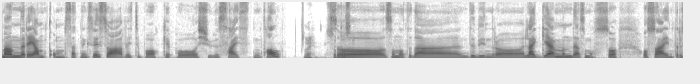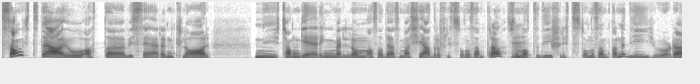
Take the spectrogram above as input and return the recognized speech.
Men rent omsetningsvis så er vi tilbake på 2016-tall. Oi, Så, sånn at det, det begynner å legge. Men det som også, også er interessant, det er jo at uh, vi ser en klar ny tangering mellom altså det som er kjeder og frittstående sentre. Sånn Mm. at de frittstående sentrene de gjør det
